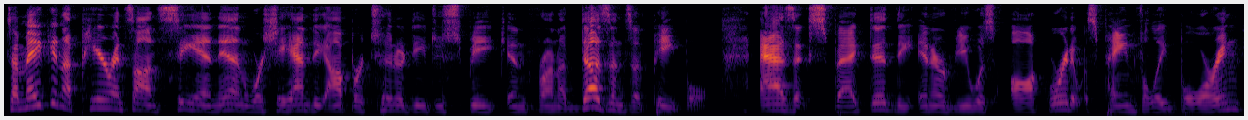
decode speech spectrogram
to make an appearance on CNN where she had the opportunity to speak in front of dozens of people. As expected, the interview was awkward, it was painfully boring.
